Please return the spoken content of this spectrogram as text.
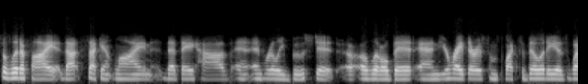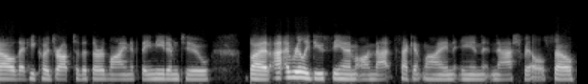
solidify that second line that they have and, and really boost it a, a, little bit. And you're right, there is some flexibility as well that he could drop to the third line if they need him to. But I, I really do see him on that second line in Nashville. So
